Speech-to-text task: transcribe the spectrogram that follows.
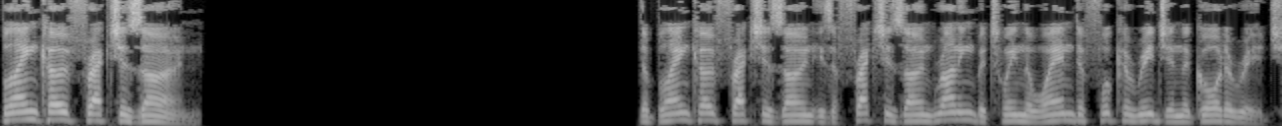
Blanco fracture zone The Blanco fracture zone is a fracture zone running between the Juan de Fuca Ridge and the Gorda Ridge.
